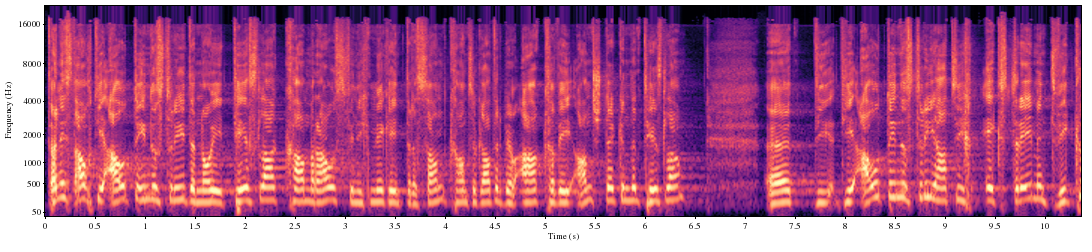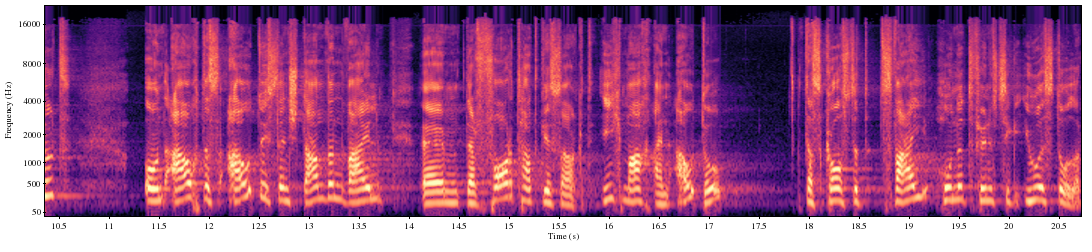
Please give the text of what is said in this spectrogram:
Dann ist auch die Autoindustrie, der neue Tesla kam raus, finde ich mega interessant, kann sogar beim AKW ansteckenden Tesla. Äh, die, die Autoindustrie hat sich extrem entwickelt und auch das Auto ist entstanden, weil ähm, der Ford hat gesagt, ich mache ein Auto, das kostet 250 US-Dollar.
